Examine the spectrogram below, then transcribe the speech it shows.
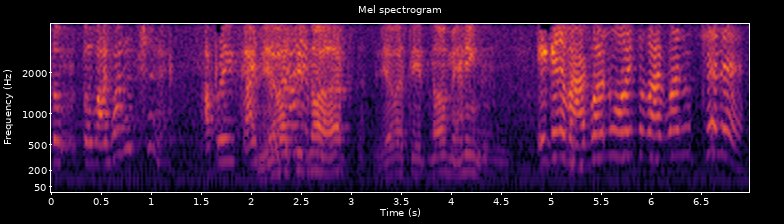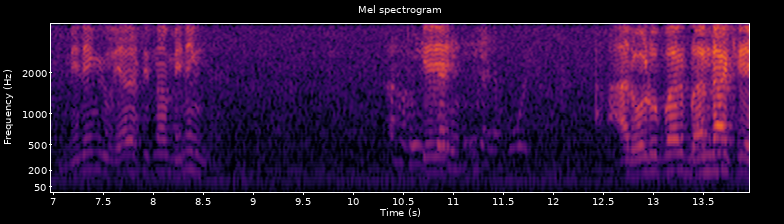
તો તો વાગવાનું જ છે ને? આપણે વ્યવસ્થિત નો અર્થ વ્યવસ્થિત નો મિનિંગ એ કે વાગવાનું હોય તો વાગવાનું જ છે ને? મિનિંગ વ્યવસ્થિત નો મિનિંગ કે આ રોડ ઉપર બંધ રાખે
